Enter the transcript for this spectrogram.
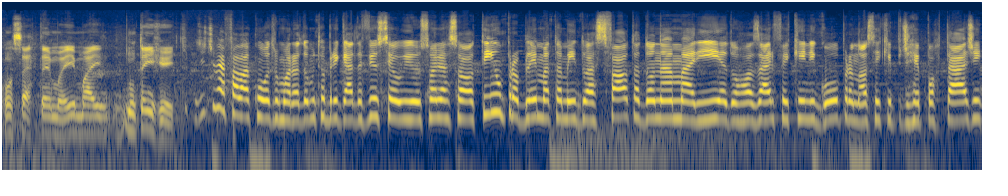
consertemos aí, mas não tem jeito. A gente vai falar com outro morador, muito obrigada, viu, seu Wilson? Olha só, tem um problema também do asfalto, a dona Maria do Rosário foi quem ligou para a nossa equipe de reportagem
